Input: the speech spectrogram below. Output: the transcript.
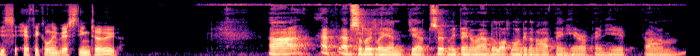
this ethical investing too. Uh, ab- absolutely, and yeah, certainly been around a lot longer than I've been here. I've been here um,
